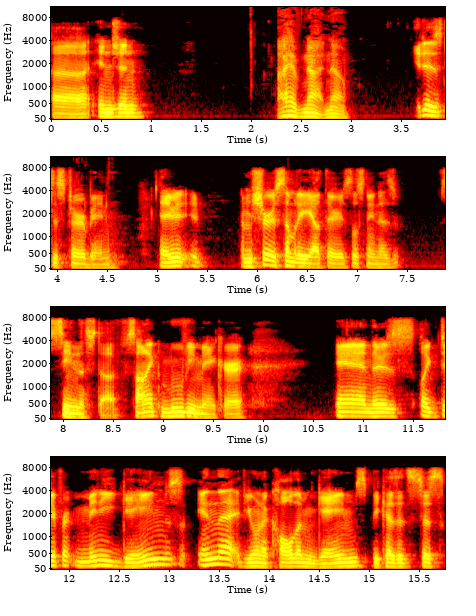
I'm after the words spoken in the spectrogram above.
uh, engine. I have not. No. It is disturbing. And it, it, I'm sure somebody out there is listening has seen the stuff. Sonic Movie Maker. And there's like different mini games in that, if you want to call them games, because it's just,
